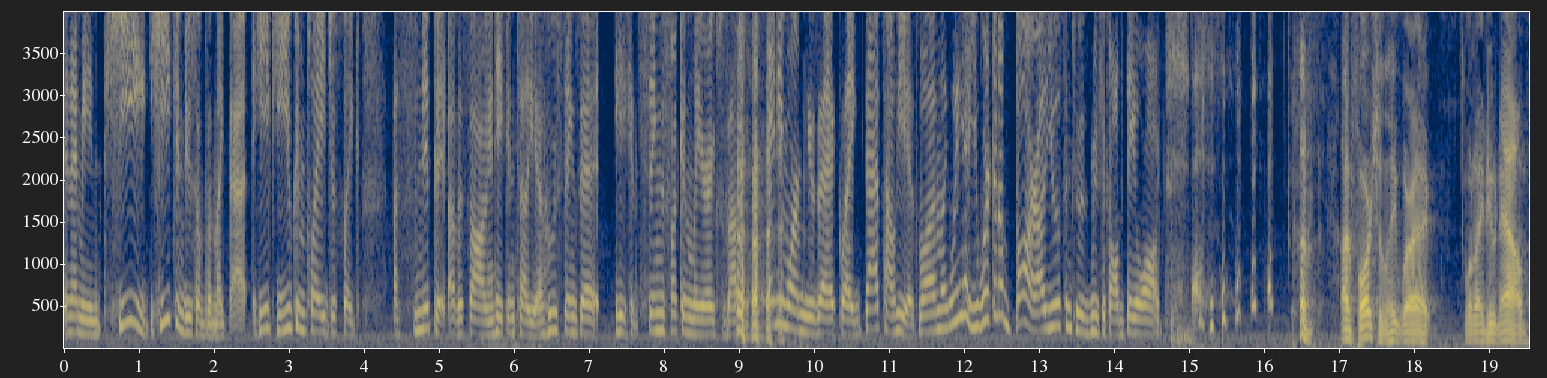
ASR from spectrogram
and I mean, he he can do something like that. He you can play just like a snippet of a song, and he can tell you who sings it. He can sing the fucking lyrics without any more music. Like that's how he is. Well, I'm like, well, yeah, you work in a bar. All you listen to his music all day long. Unfortunately, where I, what I do now,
